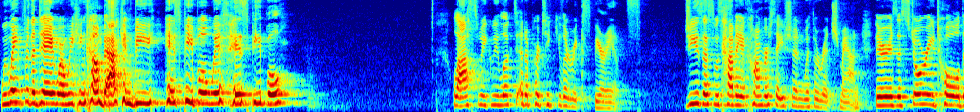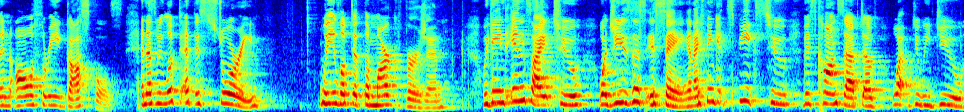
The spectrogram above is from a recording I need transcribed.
We wait for the day where we can come back and be his people with his people. Last week, we looked at a particular experience Jesus was having a conversation with a rich man. There is a story told in all three Gospels. And as we looked at this story, we looked at the Mark version. We gained insight to what Jesus is saying. And I think it speaks to this concept of what do we do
